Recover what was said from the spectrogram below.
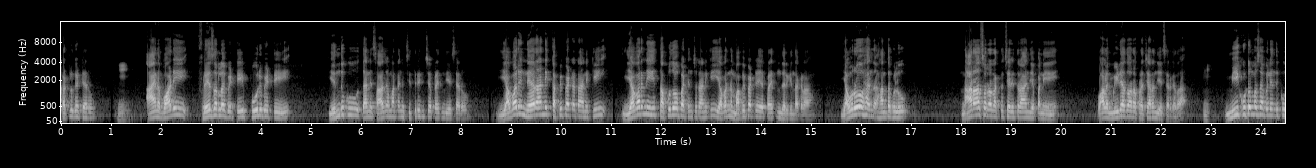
కట్లు కట్టారు? ఆయన బాడీ ఫ్రేజర్లో పెట్టి పూలు పెట్టి ఎందుకు దాన్ని సహజమట్టంగా చిత్రీకరించే ప్రయత్నం చేశారు? ఎవరి నేరాన్ని కప్పిపెట్టడానికి ఎవరిని తప్పుదో పట్టించడానికి ఎవరిని మభ్యపెట్టే ప్రయత్నం జరిగింది అక్కడ? ఎవరో హంత హంతకులు నారాసుర రక్త చరిత్ర అని చెప్పని వాళ్ళ మీడియా ద్వారా ప్రచారం చేశారు కదా. మీ కుటుంబ సభ్యులు ఎందుకు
